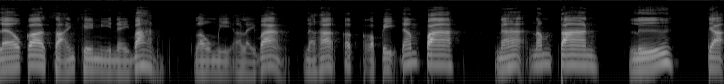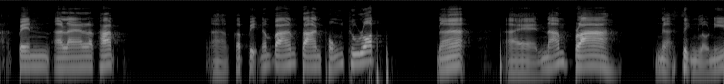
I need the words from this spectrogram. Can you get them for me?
แล้วก็สารเคมีในบ้าน เรามีอะไรบ้างนะครับก็กะปิน้ำปลานะฮะน้ำตาล หรือจะเป็นอะไรล่ะครับอ่ากะปิน้ำปลาน้ำตาลผงชูรสนะฮะไอ้น้ำปลาเนี่ยสิ่งเหล่านี้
